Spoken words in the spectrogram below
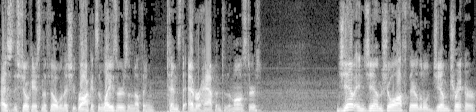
as is showcased in the film when they shoot rockets and lasers, and nothing tends to ever happen to the monsters. Jim and Jim show off their little Jim tra- or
